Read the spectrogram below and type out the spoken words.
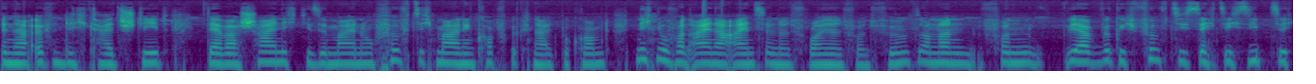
in der Öffentlichkeit steht, der wahrscheinlich diese Meinung 50 Mal in den Kopf geknallt bekommt. Nicht nur von einer einzelnen Freundin von fünf, sondern von ja wirklich 50, 60, 70,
